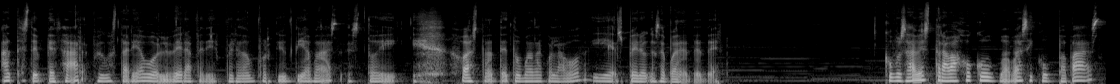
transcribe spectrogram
Antes de empezar, me gustaría volver a pedir perdón porque un día más estoy bastante tomada con la voz y espero que se pueda entender. Como sabes, trabajo con mamás y con papás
